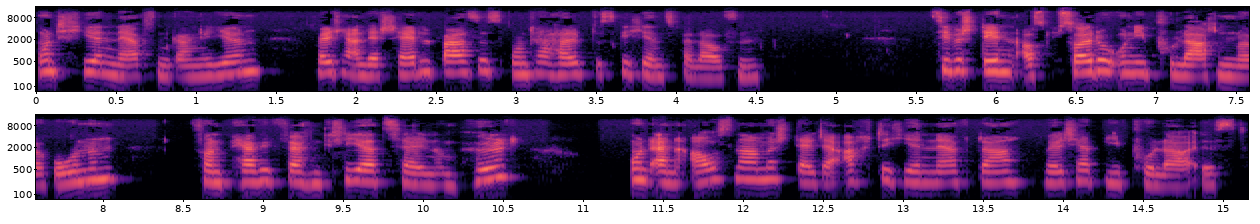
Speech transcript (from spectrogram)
und Hirnnervenganglien, welche an der Schädelbasis unterhalb des Gehirns verlaufen. Sie bestehen aus pseudounipolaren Neuronen, von peripheren Gliazellen umhüllt und eine Ausnahme stellt der achte Hirnnerv dar, welcher bipolar ist.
